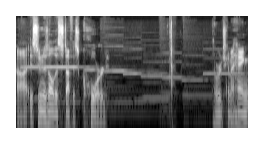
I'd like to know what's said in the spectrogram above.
Uh, as soon as all this stuff is cored. And we're just gonna hang,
